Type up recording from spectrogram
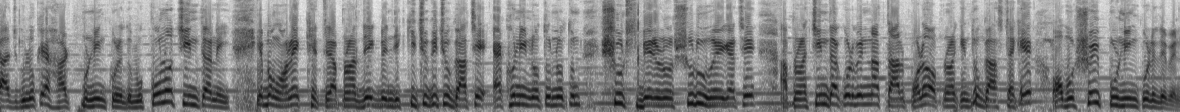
গাছগুলোকে হার্ড প্রুনিং করে দেবো, কোনো চিন্তা নেই। এবং অনেক ক্ষেত্রে আপনারা দেখবেন যে কিছু কিছু গাছে এখনই নতুন নতুন শুটস বেরোনো শুরু হয়ে গেছে। আপনারা চিন্তা করবেন না, তারপরেও আপনারা কিন্তু গাছটাকে অবশ্যই প্রুনিং করে দেবেন।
